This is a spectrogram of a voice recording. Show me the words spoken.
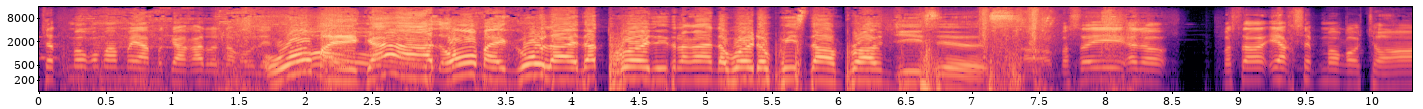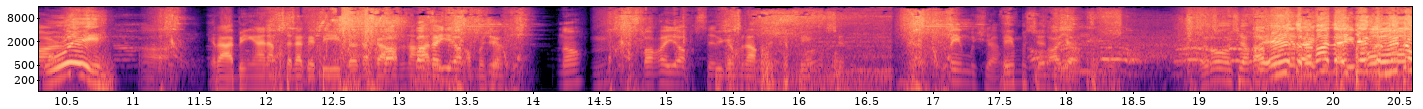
chat mo ko mamaya, magkakaroon ako ulit. Oh my God! Oh my gulay! That word, ito nga, the word of wisdom from Jesus. Ah, basta i- ano, basta i-accept mo ko, Char. Uy! Ah, Grabe nga naman talaga dito. ba- Nagkakaroon nga rin ako mo siya. no? Baka i-accept. Hindi ka man ako siya famous yan. Famous siya. Famous yan. Kaya. Pero siya, Sabi eh, nila, ito na nga, ikay- dahil dyan,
